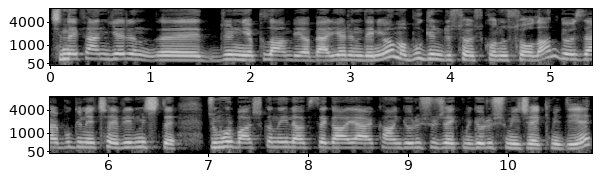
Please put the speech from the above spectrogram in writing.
Şimdi efendim yarın e, dün yapılan bir haber yarın deniyor ama bugündü söz konusu olan gözler bugüne çevrilmişti. Cumhurbaşkanı ile Hafize Gaye Erkan görüşecek mi görüşmeyecek mi diye.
